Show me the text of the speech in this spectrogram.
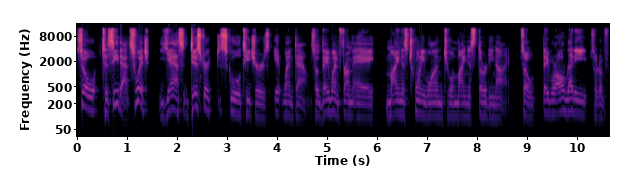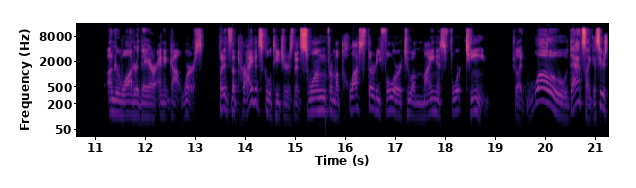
so to see that switch yes district school teachers it went down so they went from a minus 21 to a minus 39 so they were already sort of underwater there and it got worse but it's the private school teachers that swung from a plus 34 to a minus 14. You're like, whoa, that's like a serious.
